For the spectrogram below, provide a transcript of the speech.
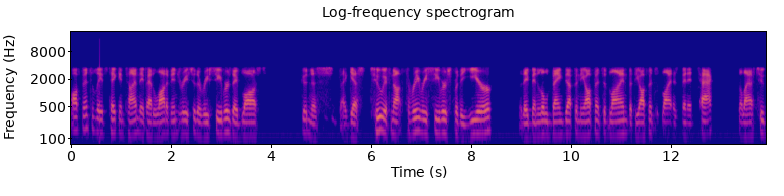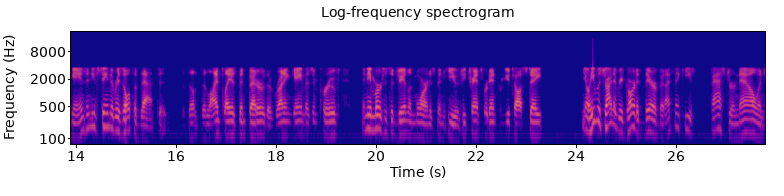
Offensively, it's taken time. They've had a lot of injuries to the receivers. They've lost, goodness, I guess, two, if not three receivers for the year. They've been a little banged up in the offensive line, but the offensive line has been intact the last two games, and you've seen the result of that. The, the, line play has been better. The running game has improved. And the emergence of Jaylen Warren has been huge. He transferred in from Utah State. You know, he was to regarded there, but I think he's faster now and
